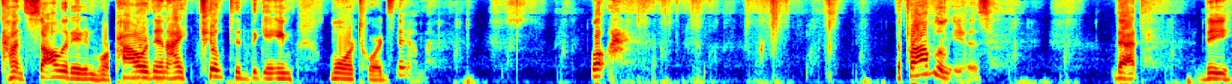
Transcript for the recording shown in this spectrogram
consolidated more power, then I tilted the game more towards them. Well, the problem is that the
